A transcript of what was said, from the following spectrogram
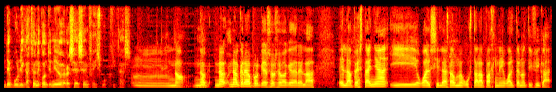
de publicación de contenido RSS en Facebook, quizás. Mm, no, no, No, bueno. no creo porque eso se va a quedar en la, en la pestaña y igual si le has dado un me gusta a la página igual te notifica,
